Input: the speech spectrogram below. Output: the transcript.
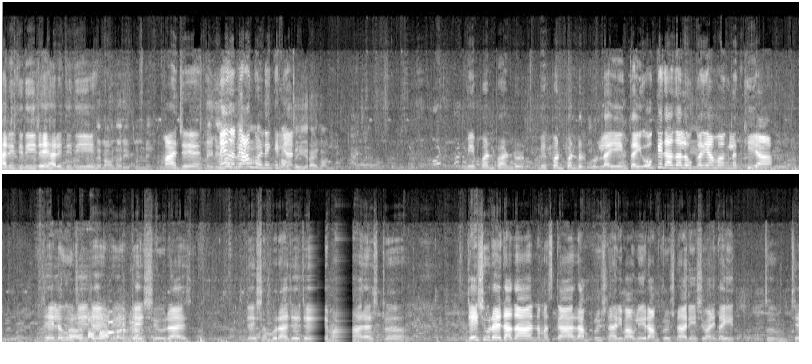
हरी दिदी जय हरी दिदी. ते लावणार आहे पण नाही. माझे. नाही ना मी आंघोळ नाही केली आमचं आणि हे राहिला मी पण पंढर मी पण पंढरपूरला येईन ताई. ओके दादा लवकर या मग. नक्की या. जय लहूजी जय भीम, जय शिवराय जय शंभूराजे जय महाराष्ट्र. जय शिवराय दादा नमस्कार. रामकृष्ण हरी माऊली रामकृष्ण हरी शिवानी ताई तुमचे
